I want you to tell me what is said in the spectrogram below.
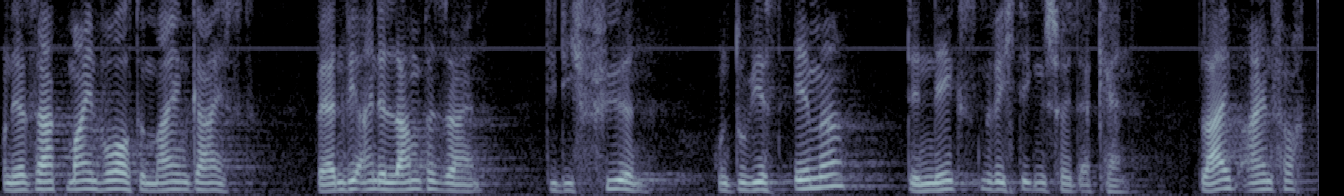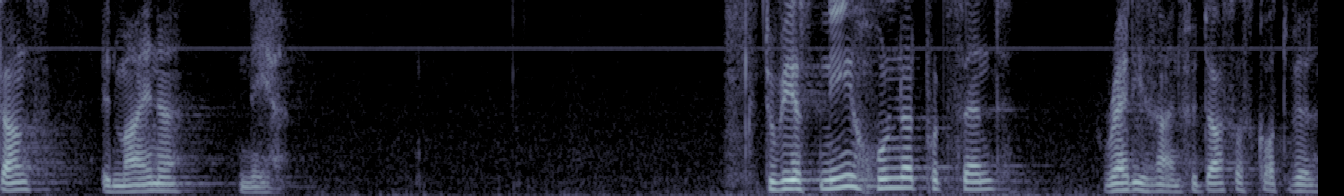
Und er sagt, mein Wort und mein Geist werden wie eine Lampe sein, die dich führen. Und du wirst immer den nächsten richtigen Schritt erkennen. Bleib einfach ganz in meiner Nähe. Du wirst nie 100% ready sein für das, was Gott will.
